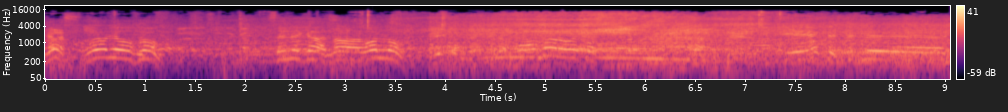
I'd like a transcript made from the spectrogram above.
Yes, where are you from? Senegal. No, Wallo. Okay, give me.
